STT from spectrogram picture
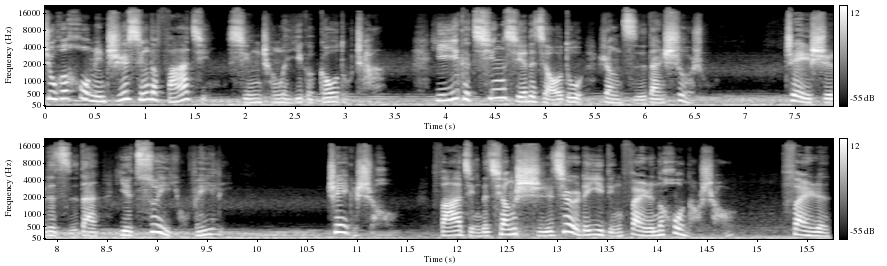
就和后面执行的法警形成了一个高度差，以一个倾斜的角度让子弹射入。这时的子弹也最有威力。这个时候，法警的枪使劲儿的一顶犯人的后脑勺。犯人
